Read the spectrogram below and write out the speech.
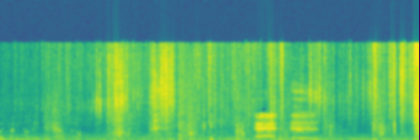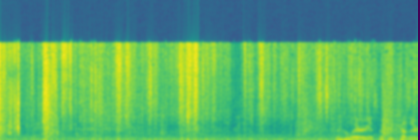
really funny how they do that though. They're hilarious with each other.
